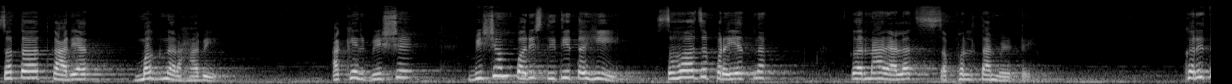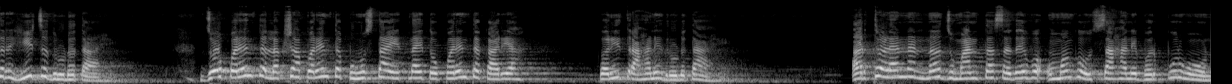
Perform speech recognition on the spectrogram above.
सतत कार्यात मग्न राहावे. अखेर विषय विषम परिस्थितीतही सहज प्रयत्न करणाऱ्यालाच सफलता मिळते. खरी तर हीच दृढता आहे. जोपर्यंत लक्षापर्यंत पोहोचता येत नाही तोपर्यंत कार्य करीत राहणे दृढता आहे. अडथळ्यांना न जुमानता सदैव उमंग उत्साहाने भरपूर होऊन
